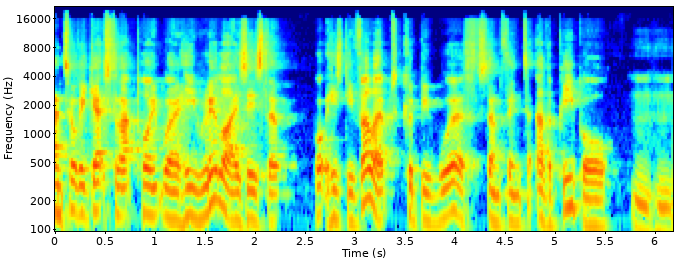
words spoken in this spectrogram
until he gets to that point where he realizes that what he's developed could be worth something to other people. mm-hmm.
